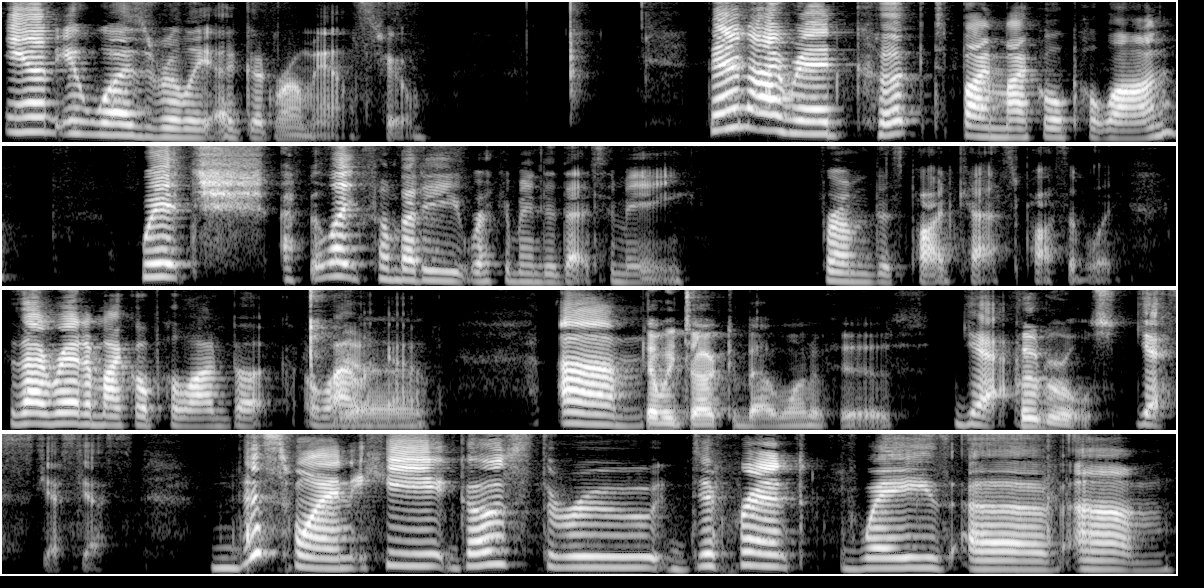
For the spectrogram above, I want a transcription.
And it was really a good romance, too. Then I read Cooked by Michael Pollan, which I feel like somebody recommended that to me from this podcast, possibly. Because I read a Michael Pollan book a while yeah. ago. Um, yeah, we talked about one of his. Yeah. Food rules. Yes, yes, yes. This one, he goes through different ways of um,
